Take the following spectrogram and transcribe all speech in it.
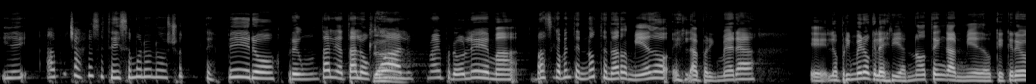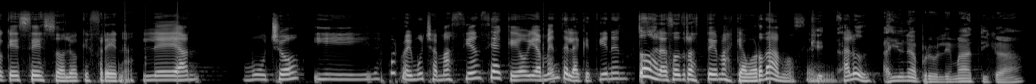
y a muchas veces te dicen, bueno, no, yo te espero, preguntarle a tal o Claro. cual, no hay problema. Básicamente, no tener miedo es la primera, eh, lo primero que les diría, no tengan miedo, que creo que es eso lo que frena. Lean, mucho y después no hay mucha más ciencia que obviamente la que tienen todos los otros temas que abordamos en Que- salud. Hay una problemática,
